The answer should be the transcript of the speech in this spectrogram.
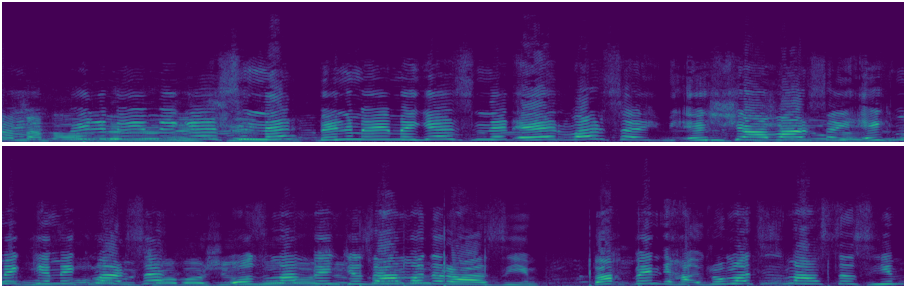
Tamam. benim evime gelsinler. Benim evime gelsinler. Eğer varsa eşya varsa, ekmek yemek varsa o zaman ben cezama da razıyım. Bak ben ha- romatizma hastasıyım.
